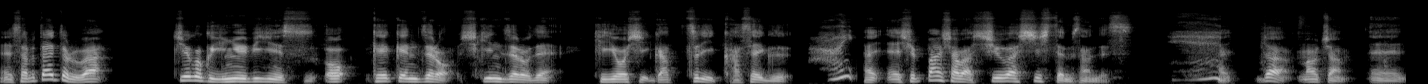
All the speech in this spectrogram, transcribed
えサブタイトルは、中国輸入ビジネスを経験ゼロ、資金ゼロで起業し、がっつり稼ぐ。はい。はい。え出版社は修和システムさんです。えーはい。じゃあ、まおちゃん、えー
